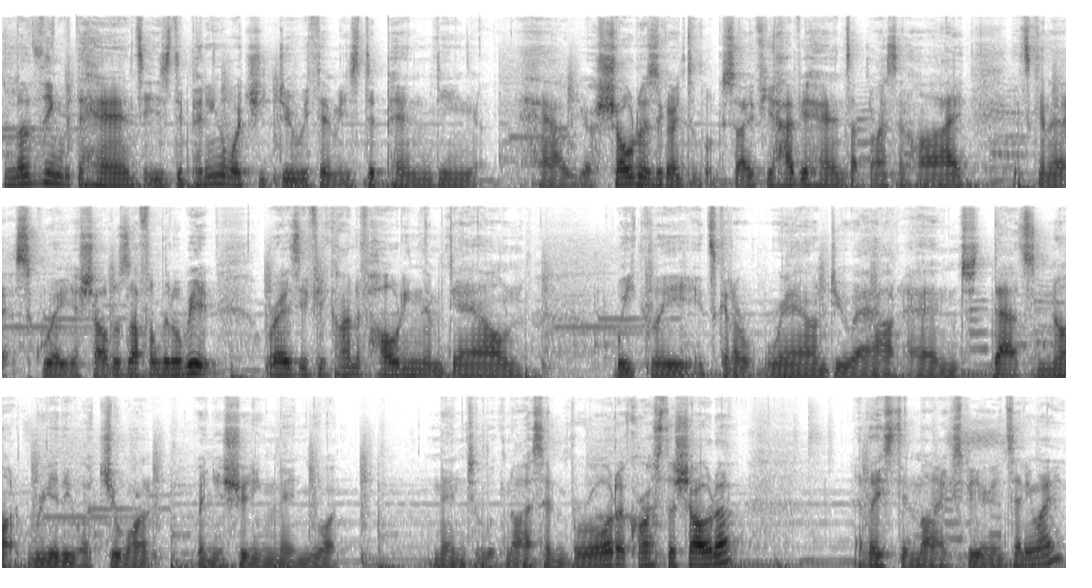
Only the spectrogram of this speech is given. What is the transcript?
Another thing with the hands is depending on what you do with them is depending how your shoulders are going to look. So if you have your hands up nice and high, it's going to square your shoulders off a little bit. Whereas if you're kind of holding them down weakly, it's going to round you out and that's not really what you want when you're shooting men. You want men to look nice and broad across the shoulder, at least in my experience anyway.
